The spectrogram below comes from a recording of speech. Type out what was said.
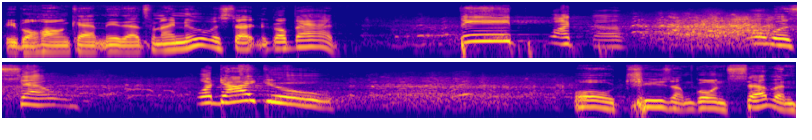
People honk at me. That's when I knew it was starting to go bad. Beep! What the? What was that? What did I do? Oh, geez, I'm going seven.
